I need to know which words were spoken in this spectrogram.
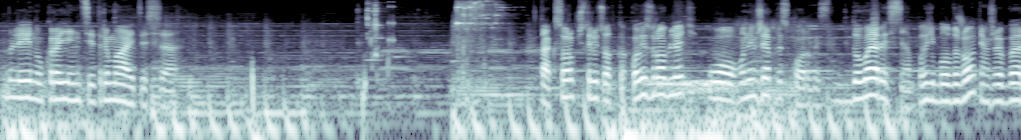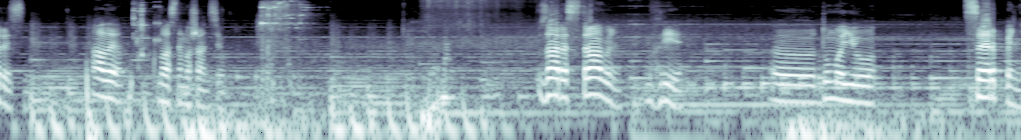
Блін, українці, тримайтеся. Так, 44%. Коли зроблять? О, вони вже прискорились. До вересня. Тоді було до жовтня, вже в вересні. Але у нас нема шансів. Зараз травень в грі. Е, думаю, серпень,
